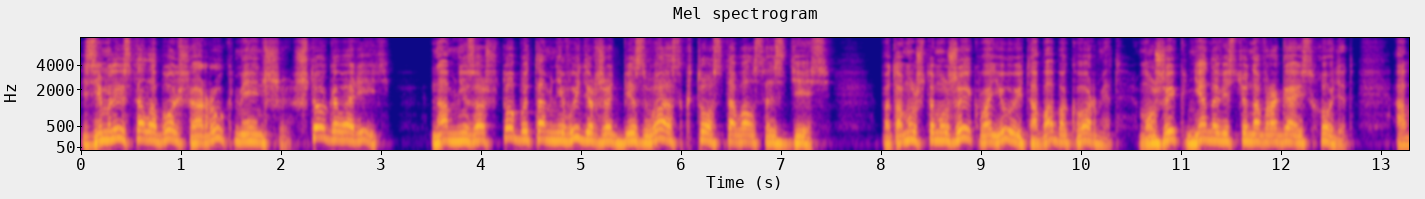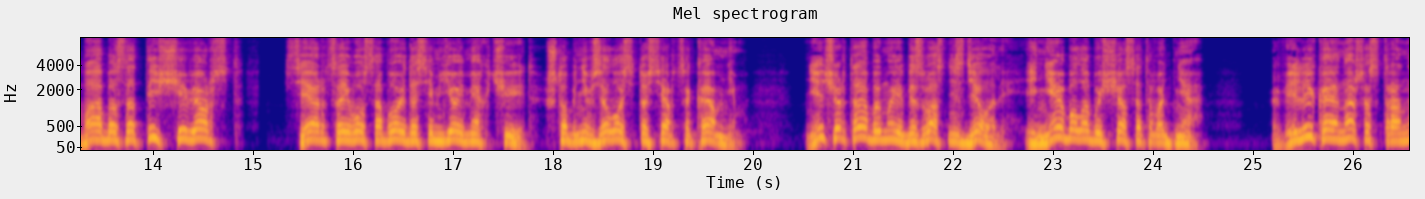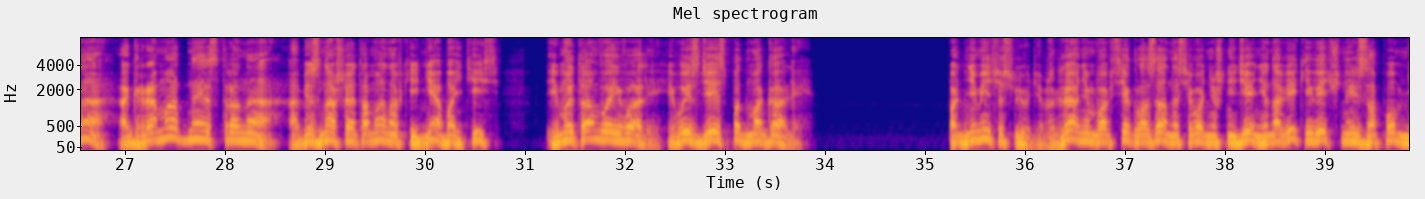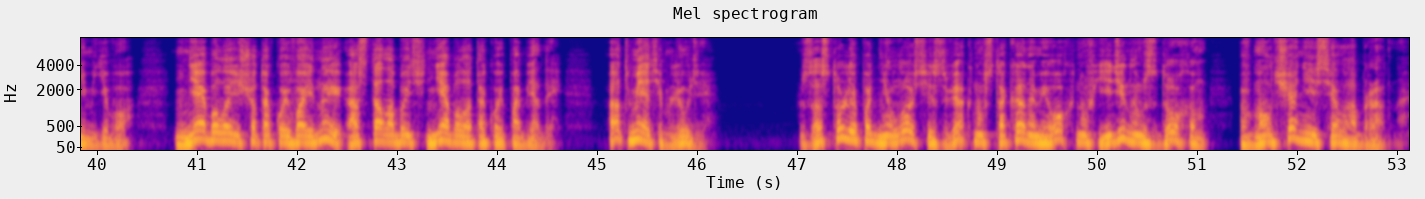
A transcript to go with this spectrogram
Земли стало больше, а рук меньше. Что говорить? Нам ни за что бы там не выдержать без вас, кто оставался здесь. Потому что мужик воюет, а баба кормит. Мужик ненавистью на врага исходит. А баба за тысячи верст Сердце его собой да семьей мягчит, чтобы не взялось то сердце камнем. Ни черта бы мы без вас не сделали, и не было бы сейчас этого дня. Великая наша страна, а громадная страна, а без нашей атамановки не обойтись. И мы там воевали, и вы здесь подмогали. Поднимитесь, люди, взглянем во все глаза на сегодняшний день и навеки вечные запомним его. Не было еще такой войны, а стало быть, не было такой победы. «Отметим, люди!» Застолье поднялось, и, звякнув стаканами, охнув, единым вздохом, в молчании села обратно.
